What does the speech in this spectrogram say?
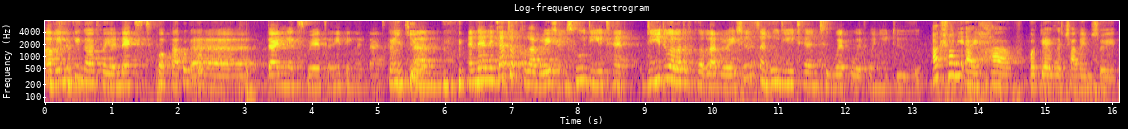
I'll be looking out for your next pop-up uh, dining experience or anything like that. Thank you. Um, and then in terms of collaborations, who do you tend? Do you do a lot of collaborations, and who do you tend to work with when you do? Actually, I have, but there is a challenge to it.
